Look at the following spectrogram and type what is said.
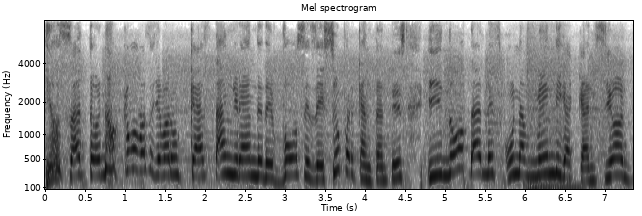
Dios santo, no, ¿cómo vas a llamar un cast tan grande de voces de super cantantes y no darles una mendiga canción?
